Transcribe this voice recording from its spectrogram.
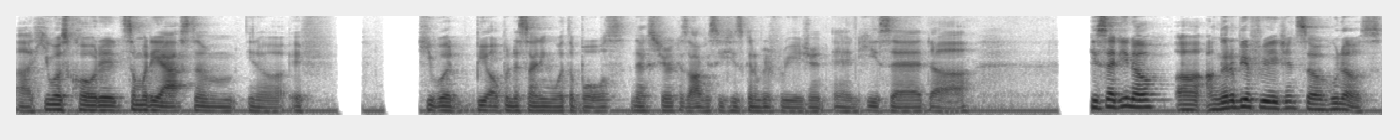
uh, he was quoted. Somebody asked him, you know, if he would be open to signing with the Bulls next year because obviously he's going to be a free agent, and he said, uh, he said, you know, uh, I'm going to be a free agent, so who knows?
